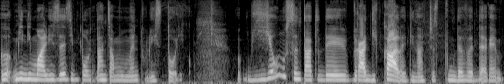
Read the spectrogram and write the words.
Uh, minimalizez importanța momentului istoric. Eu nu sunt atât de radicală din acest punct de vedere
